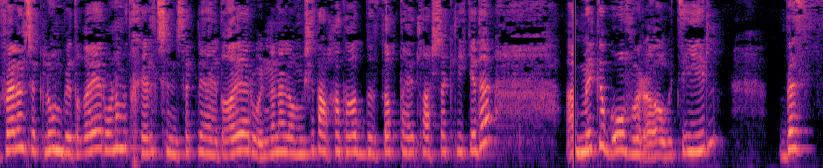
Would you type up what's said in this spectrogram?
وفعلا شكلهم بيتغير وأنا ما تخيلتش إن شكلي هيتغير وإن أنا لو مشيت على الخطوات بالظبط هيطلع شكلي كده. make up over آه وتقيل بس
